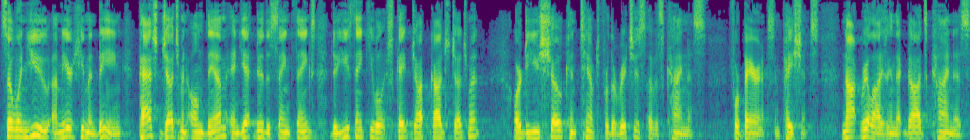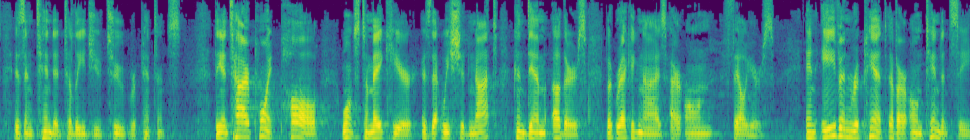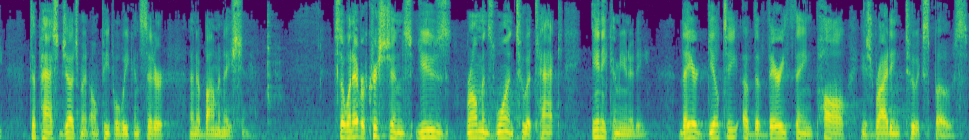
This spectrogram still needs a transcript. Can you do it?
So when you, a mere human being, pass judgment on them and yet do the same things, do you think you will escape God's judgment? Or do you show contempt for the riches of his kindness, forbearance, and patience, not realizing that God's kindness is intended to lead you to repentance? The entire point Paul wants to make here is that we should not condemn others, but recognize our own failures and even repent of our own tendency to pass judgment on people we consider an abomination. So, whenever Christians use Romans 1 to attack any community, they are guilty of the very thing Paul is writing to expose.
